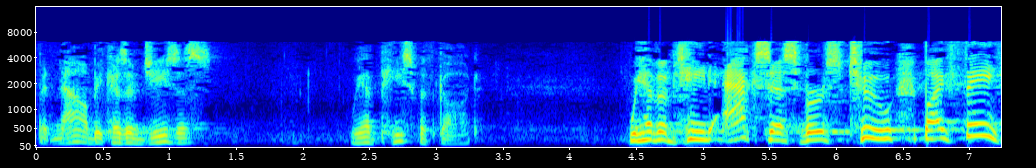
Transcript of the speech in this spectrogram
But now, because of Jesus, we have peace with God. We have obtained access, verse 2, by faith.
